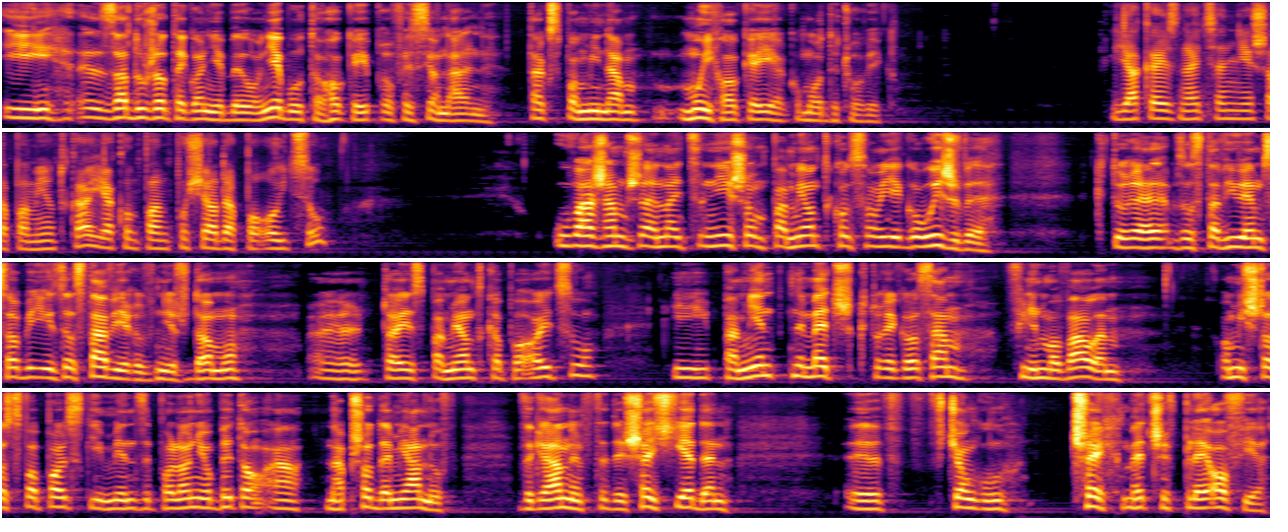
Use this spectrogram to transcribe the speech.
i za dużo tego nie było. Nie był to hokej profesjonalny. Tak wspominam mój hokej jako młody człowiek. Jaka jest najcenniejsza pamiątka, jaką pan posiada po ojcu? Uważam, że najcenniejszą pamiątką są jego łyżwy, które zostawiłem sobie i zostawię również w domu. E, to jest pamiątka po ojcu i pamiętny mecz, którego sam filmowałem o Mistrzostwo Polski między Polonią Bytą a Naprzodem Janów, wygranym wtedy 6-1 e, w ciągu trzech meczy w playoffie.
